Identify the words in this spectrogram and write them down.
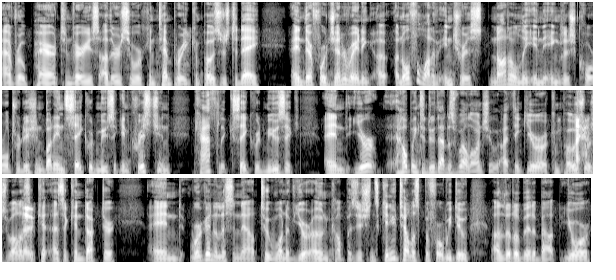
Arvo Pärt, and various others who are contemporary composers today and therefore generating a, an awful lot of interest not only in the English choral tradition but in sacred music, in Christian Catholic sacred music. And you're helping to do that as well, aren't you? I think you're a composer as well as a, as a conductor. And we're going to listen now to one of your own compositions. Can you tell us before we do a little bit about your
